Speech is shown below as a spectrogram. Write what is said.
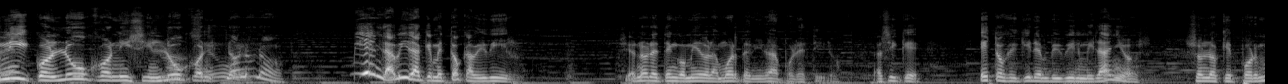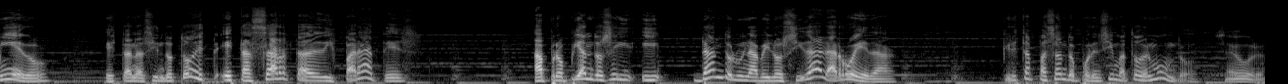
Ni con lujo, ni sin lujo. no, no, no. Bien la vida que me toca vivir sea, no le tengo miedo a la muerte ni nada por el estilo. Así que estos que quieren vivir mil años son los que por miedo están haciendo toda esta sarta de disparates, apropiándose y, dándole una velocidad a la rueda que le está pasando por encima a todo el mundo. Seguro.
